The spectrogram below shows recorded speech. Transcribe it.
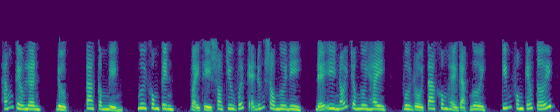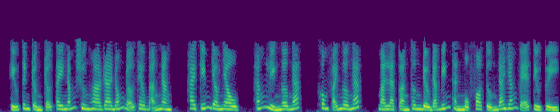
hắn kêu lên, được, ta câm miệng, ngươi không tin, vậy thì so chiêu với kẻ đứng sau ngươi đi, để y nói cho ngươi hay vừa rồi ta không hề gạt ngươi, kiếm phong kéo tới, Hiểu Tinh Trần trở tay nắm Sương Hoa ra đón đỡ theo bản năng, hai kiếm giao nhau, hắn liền ngơ ngác, không phải ngơ ngác, mà là toàn thân đều đã biến thành một pho tượng đá dáng vẻ tiều tụy,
